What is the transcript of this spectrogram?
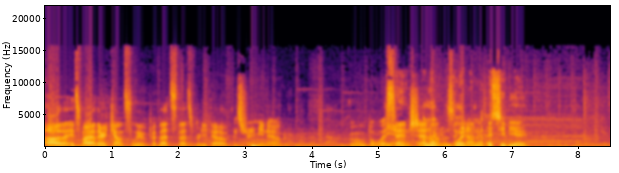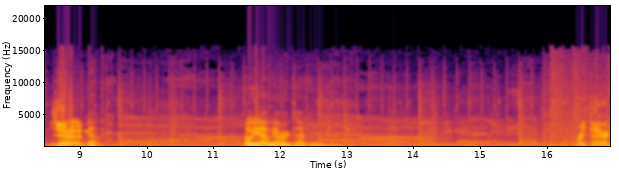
Oh, it's my other account's loot, but that's that's pretty dope. On stream, you know. Ooh, ballista and shit. I'm not on getting this void on it. A CBA. Yeah, Yeah. Oh yeah, we are exactly. actually. Right there!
